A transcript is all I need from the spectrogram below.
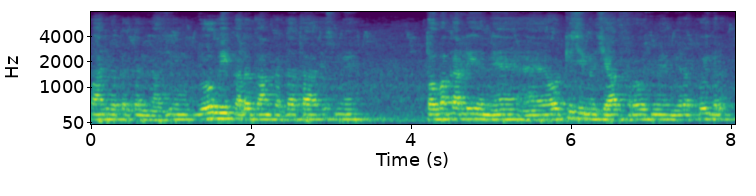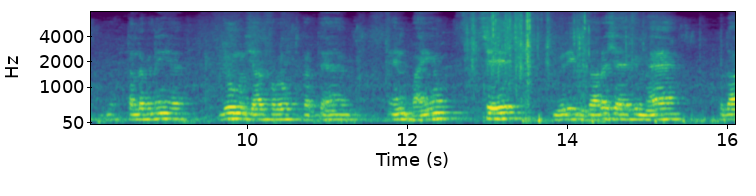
पाँच वक्त का नमाजी हूँ। जो भी गलत काम करता था इसमें तोबा कर ली है मैं और किसी मनशियात फ़रोख्त में मेरा कोई गलत तलब नहीं है। जो मनशियात फ़रोख्त करते हैं, इन भाइयों से मेरी गुजारिश है कि मैं खुदा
